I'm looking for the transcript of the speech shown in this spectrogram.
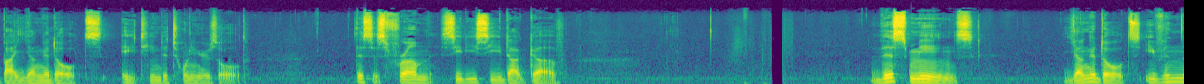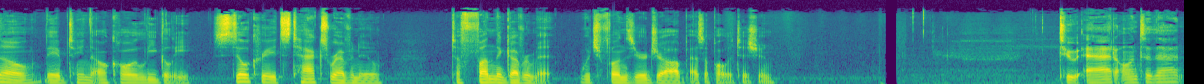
by young adults 18 to 20 years old. This is from cdc.gov. This means young adults, even though they obtain the alcohol illegally, still creates tax revenue to fund the government, which funds your job as a politician. To add on to that,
